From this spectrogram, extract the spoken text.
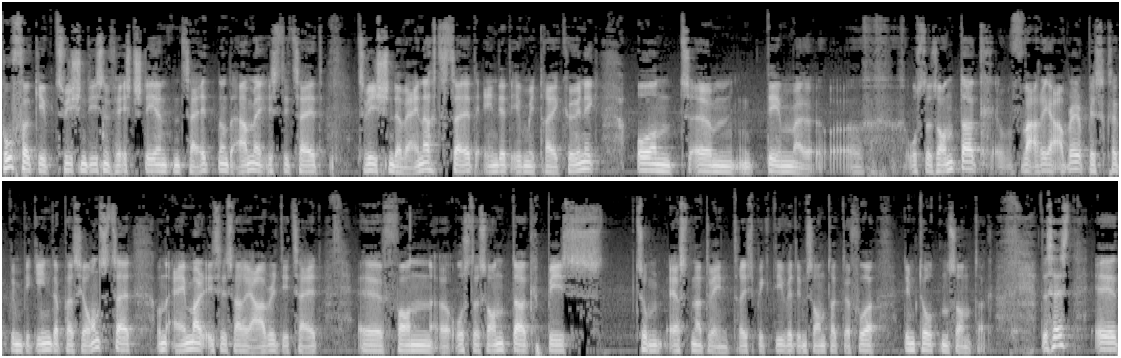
Puffer gibt zwischen diesen feststehenden Zeiten. Und einmal ist die Zeit zwischen der Weihnachtszeit, endet eben mit drei König und ähm, dem äh, Ostersonntag variabel, bis gesagt dem Beginn der Passionszeit und einmal ist es variabel die Zeit äh, von äh, Ostersonntag bis zum ersten Advent, respektive dem Sonntag davor, dem Totensonntag. Das heißt, äh,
